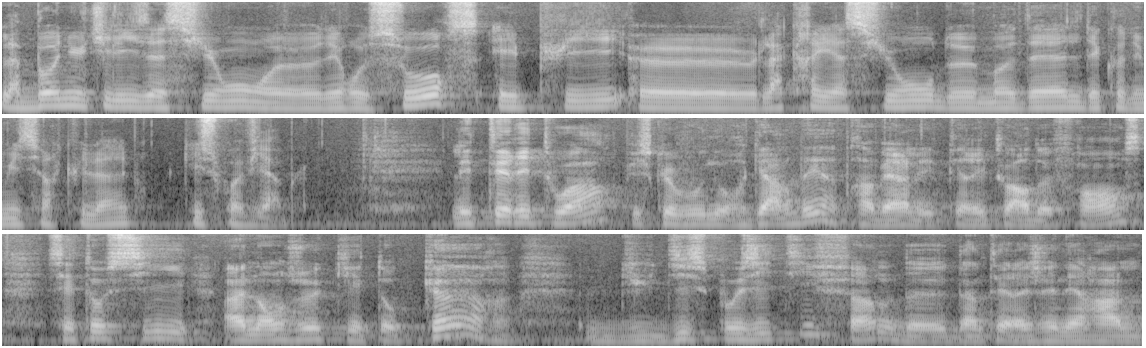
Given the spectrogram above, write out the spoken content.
la bonne utilisation euh, des ressources, et puis la création de modèles d'économie circulaire qui soient viables. Les territoires, puisque vous nous regardez à travers les territoires de France, c'est aussi un enjeu qui est au cœur du dispositif hein, d'intérêt général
